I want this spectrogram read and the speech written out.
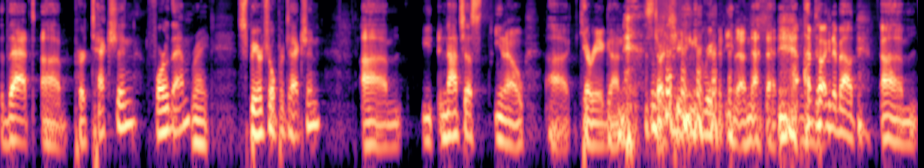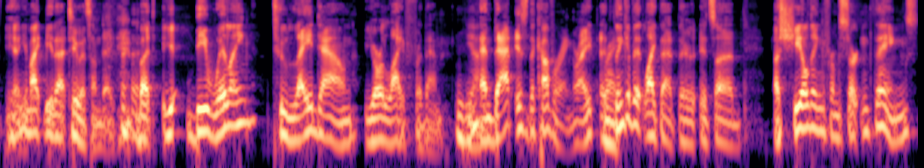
that uh, protection for them, Right. Spiritual protection, um, not just you know uh, carry a gun, start shooting everyone. You know, not that. I'm talking about um, you, know, you might be that too at some day, but you, be willing to lay down your life for them, Yeah. and that is the covering, right? Right. Think of it like that. There, it's a a shielding from certain things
